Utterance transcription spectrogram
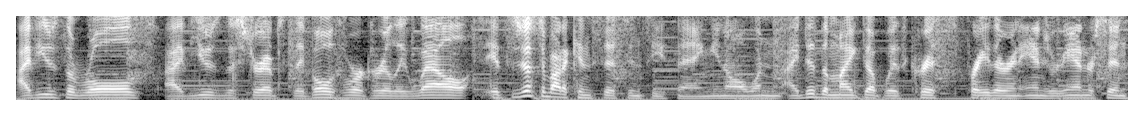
I've used the rolls, I've used the strips. They both work really well. It's just about a consistency thing. You know, when I did the mic'd up with Chris Prather and Andrew Anderson,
